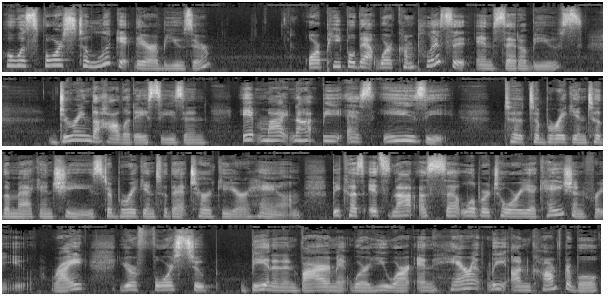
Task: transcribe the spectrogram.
who was forced to look at their abuser, or people that were complicit in said abuse during the holiday season, it might not be as easy to, to break into the mac and cheese, to break into that turkey or ham, because it's not a celebratory occasion for you, right? You're forced to be in an environment where you are inherently uncomfortable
